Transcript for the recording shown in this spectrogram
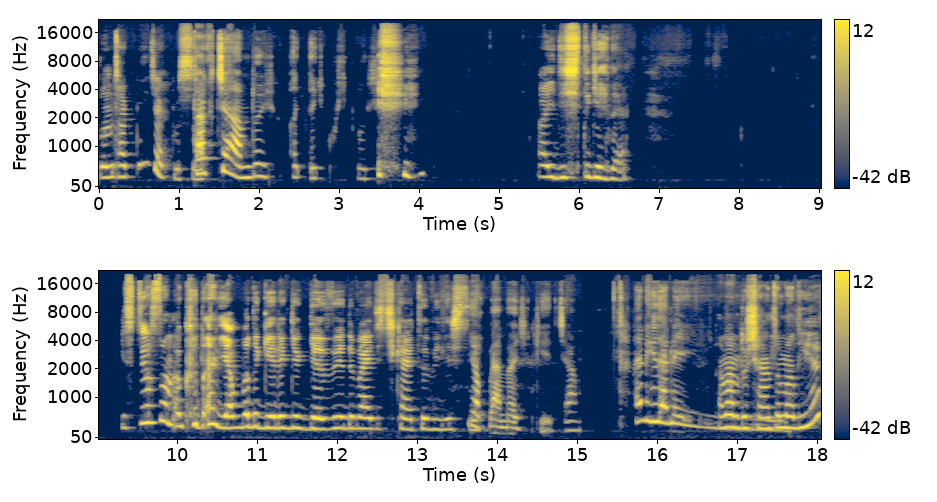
Bunu takmayacak mısın? Takacağım dur. Ay, ay, uy, uy. Ay dişti gene. İstiyorsan o kadar yapmana gerek yok. Gözlüğünü bence çıkartabilirsin. Yok ben böyle giyeceğim. Hadi gidelim. Tamam dur çantamı alayım.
